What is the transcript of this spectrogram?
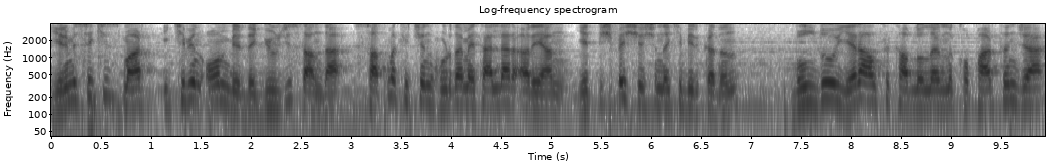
28 Mart 2011'de Gürcistan'da satmak için hurda metaller arayan 75 yaşındaki bir kadın bulduğu yeraltı kablolarını kopartınca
